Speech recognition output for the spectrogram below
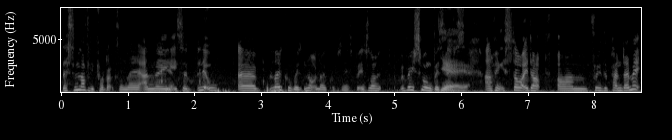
there's some lovely products on there, and they, Yeah. it's a little uh, local business, not a local business, but it's like a very small business. Yeah, yeah. And I think it started up um, through the pandemic.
